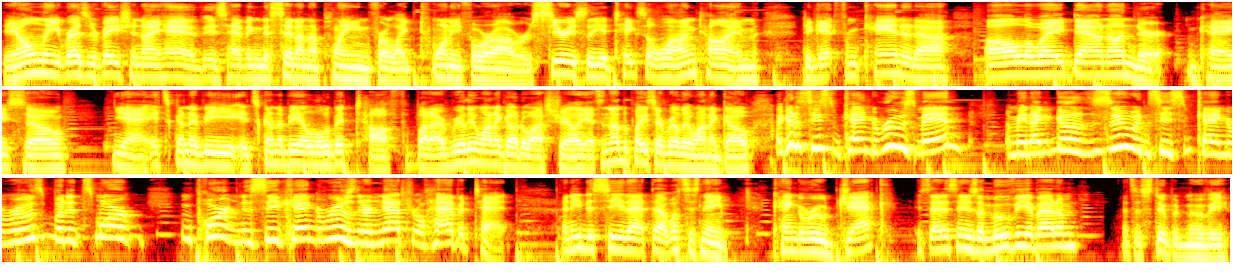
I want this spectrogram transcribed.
The only reservation I have is having to sit on a plane for like 24 hours. Seriously, it takes a long time to get from Canada all the way down under. Okay, so yeah, it's gonna be it's gonna be a little bit tough, but I really want to go to Australia. It's another place I really want to go. I gotta see some kangaroos, man. I mean, I could go to the zoo and see some kangaroos, but it's more important to see kangaroos in their natural habitat. I need to see that. Uh, what's his name? Kangaroo Jack. Is that his name? There's a movie about him. That's a stupid movie.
